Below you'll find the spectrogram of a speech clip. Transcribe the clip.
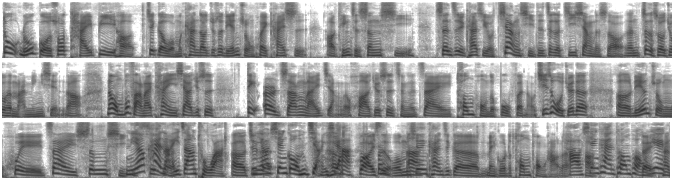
度如果说台币哈，这个我们看到就是联总会开始啊停止升息，甚至于开始有降息的这个迹象的时候，那这个时候就会蛮明显的。那我们不妨来看一下，就是。第二章来讲的话，就是整个在通膨的部分哦。其实我觉得，呃，联总会再升息。你要看哪一张图啊？呃，这个、你要先跟我们讲一下。不好意思，我们先看这个美国的通膨好了。好，先看通膨，因为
